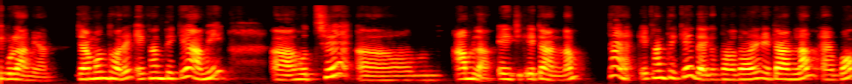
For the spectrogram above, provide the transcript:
এগুলো আমি আন যেমন ধরেন এখান থেকে আমি হচ্ছে আমলা, এই এটা আনলাম হ্যাঁ? এখান থেকে ধরেন এটা আনলাম এবং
